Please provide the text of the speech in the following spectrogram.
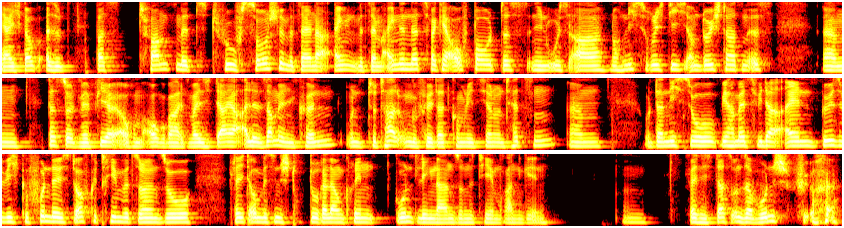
ja, ich glaube, also was Trump mit Truth Social, mit, seiner, mit seinem eigenen Netzwerk ja aufbaut, das in den USA noch nicht so richtig am Durchstarten ist, ähm, das sollten wir viel auch im Auge behalten, weil sich da ja alle sammeln können und total ungefiltert kommunizieren und hetzen. Ähm, und dann nicht so, wir haben jetzt wieder einen Bösewicht gefunden, der durchs Dorf getrieben wird, sondern so vielleicht auch ein bisschen struktureller und grundlegender an so eine Themen rangehen. Ähm, ich weiß nicht, ist das unser Wunsch für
